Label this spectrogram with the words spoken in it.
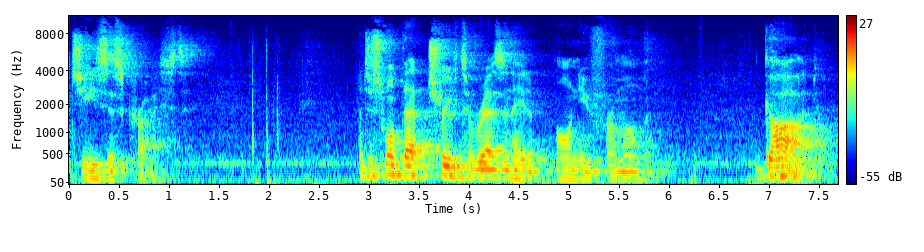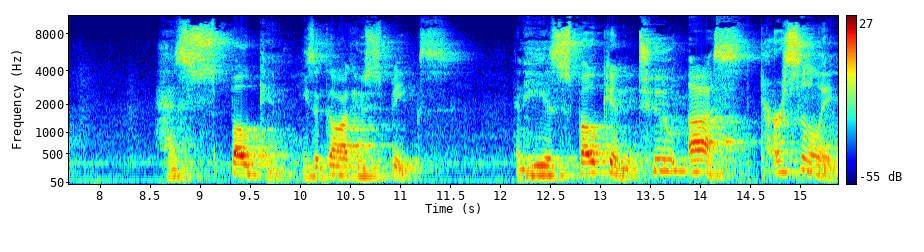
Jesus Christ. I just want that truth to resonate on you for a moment. God has spoken. He's a God who speaks. And He has spoken to us personally,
